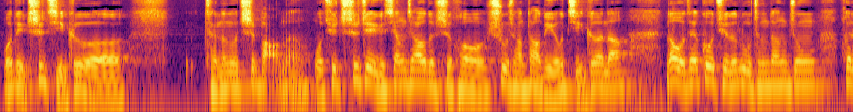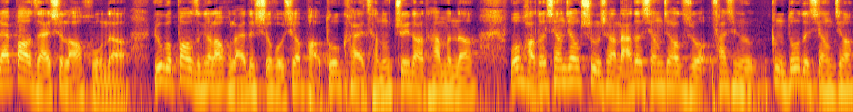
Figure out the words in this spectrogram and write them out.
我得吃几个。”才能够吃饱呢？我去吃这个香蕉的时候，树上到底有几个呢？那我在过去的路程当中，会来豹子还是老虎呢？如果豹子跟老虎来的时候，我需要跑多快才能追到它们呢？我跑到香蕉树上拿到香蕉的时候，发现有更多的香蕉，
